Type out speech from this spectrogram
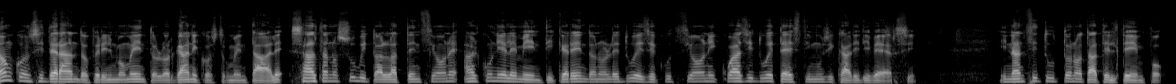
Non considerando per il momento l'organico strumentale, saltano subito all'attenzione alcuni elementi che rendono le due esecuzioni quasi due testi musicali diversi. Innanzitutto notate il tempo,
